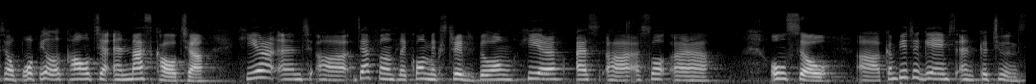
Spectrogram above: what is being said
so popular culture and mass culture here, and uh, definitely comic strips belong here as, as also uh, computer games and cartoons.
